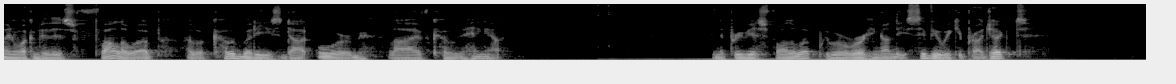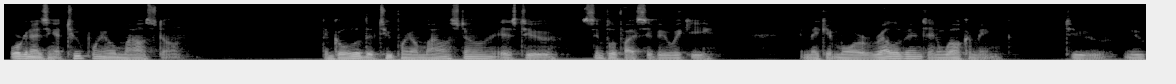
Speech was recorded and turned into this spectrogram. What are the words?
and welcome to this follow-up of a CodeBuddies.org live code hangout. In the previous follow-up, we were working on the CiviWiki project, organizing a 2.0 milestone. The goal of the 2.0 milestone is to simplify CiviWiki and make it more relevant and welcoming to new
